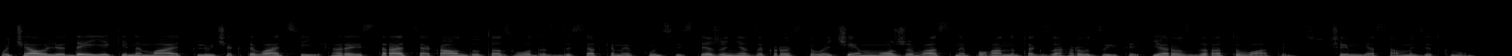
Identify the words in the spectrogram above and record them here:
Хоча у людей, які не мають ключ активації, реєстрація аккаунту та згода з десятками функцій стеження за користувачем може вас непогано так загрузити і роздратувати, з чим я саме зіткнувся.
